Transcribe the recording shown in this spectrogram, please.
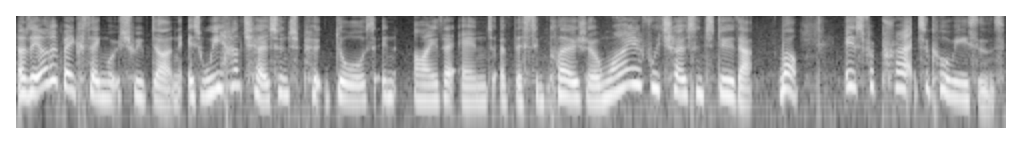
Now, the other big thing which we've done is we have chosen to put doors in either end of this enclosure. And why have we chosen to do that? Well, it's for practical reasons.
